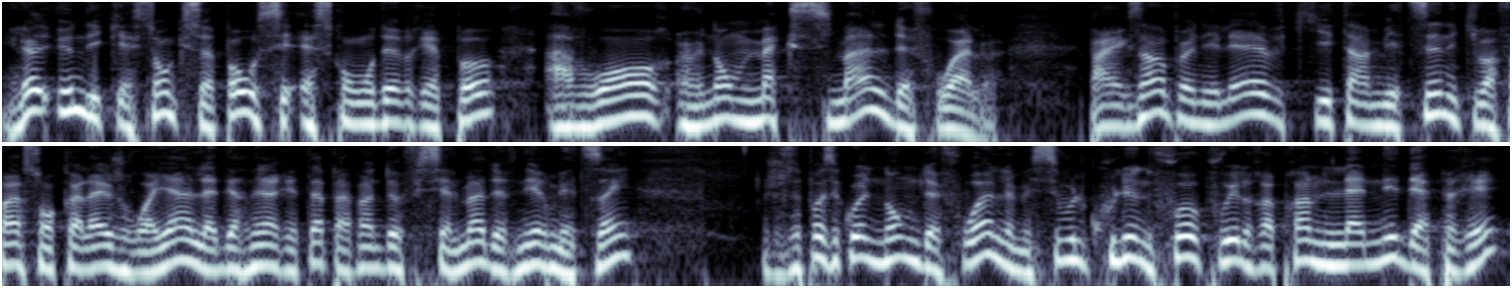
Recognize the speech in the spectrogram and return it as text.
Et là, une des questions qui se pose, c'est est-ce qu'on ne devrait pas avoir un nombre maximal de fois? Là? Par exemple, un élève qui est en médecine et qui va faire son collège royal, la dernière étape avant d'officiellement devenir médecin, je sais pas c'est quoi le nombre de fois, là, mais si vous le coulez une fois, vous pouvez le reprendre l'année d'après.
